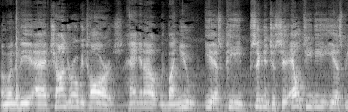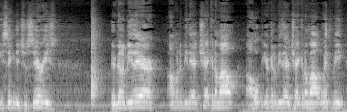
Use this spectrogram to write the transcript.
I'm going to be at Chandro Guitars, hanging out with my new ESP signature, LTD ESP signature series. They're going to be there. I'm going to be there checking them out. I hope you're going to be there checking them out with me.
